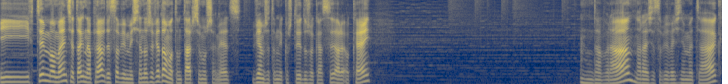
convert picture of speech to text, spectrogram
I w tym momencie tak naprawdę sobie myślę, no że wiadomo, tą tarczę muszę mieć. Wiem, że to mnie kosztuje dużo kasy, ale okej. Mm, Dobra, na razie sobie weźmiemy tak.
